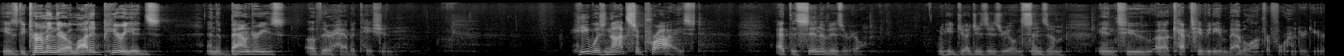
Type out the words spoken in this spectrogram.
he has determined their allotted periods and the boundaries of their habitation. He was not surprised at the sin of Israel when he judges Israel and sends them into uh, captivity in Babylon for 400 years.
